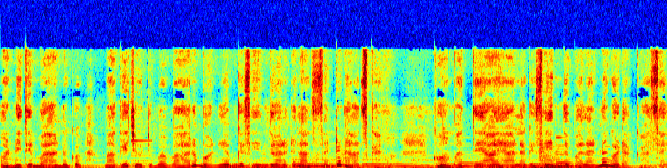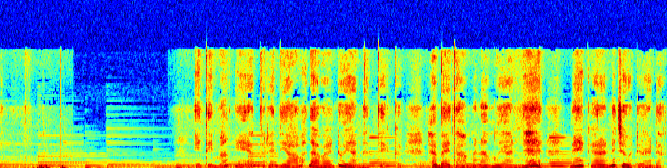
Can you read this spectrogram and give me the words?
ඔන්න ඉතින් බානකො මගේ චුටි බවාර බොනියම්ග සින්දුවලට ලස්සන්ට ඩාස් කරනවා. කොහොමත් එයා එයාලගේ සින්දු බලන්න ගොඩක් ආසයි. ඉතිමං ඒ අතර දියාව දවල්ට උයන්නත් එක්ක. හැබැයි තාමනං උයන්න මේ කරන්න චෝට වැඩක්.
